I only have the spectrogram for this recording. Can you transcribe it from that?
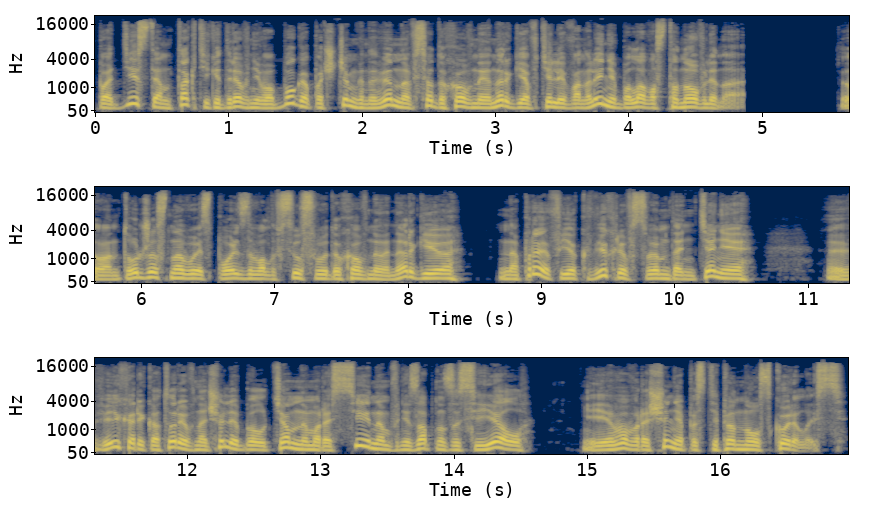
под действием тактики древнего бога почти мгновенно вся духовная энергия в теле Ван Линя была восстановлена. Он тут же снова использовал всю свою духовную энергию, направив ее к вихрю в своем дантяне. Вихрь, который вначале был темным и рассеянным, внезапно засиял, и его вращение постепенно ускорилось.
